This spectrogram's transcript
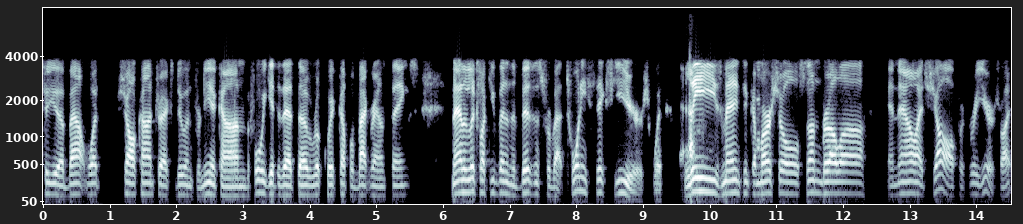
to you about what Shaw Contract's doing for NeoCon. Before we get to that, though, real quick, couple of background things. Natalie, it looks like you've been in the business for about 26 years with Lee's, Mannington Commercial, Sunbrella, and now at Shaw for three years, right?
